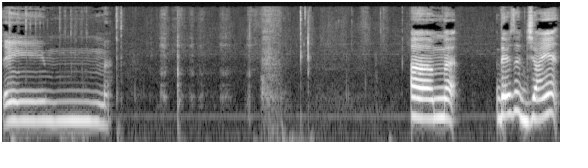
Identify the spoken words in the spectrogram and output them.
Same. Um, there's a giant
